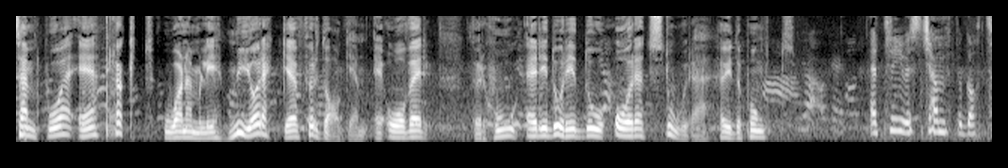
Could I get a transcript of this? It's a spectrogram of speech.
Tempoet er høyt, hun har nemlig mye å rekke før dagen er over. For hun er Riddo Riddo årets store høydepunkt. Jeg trives kjempegodt.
